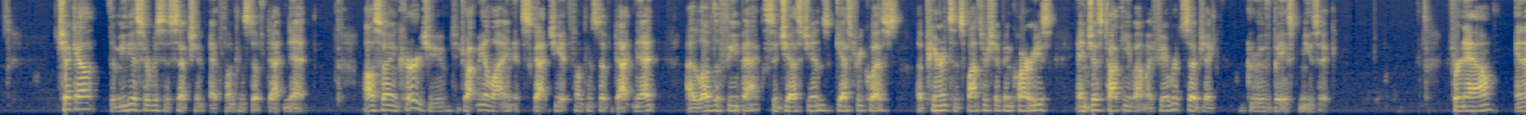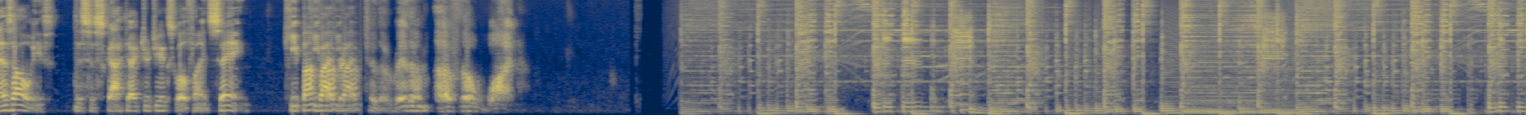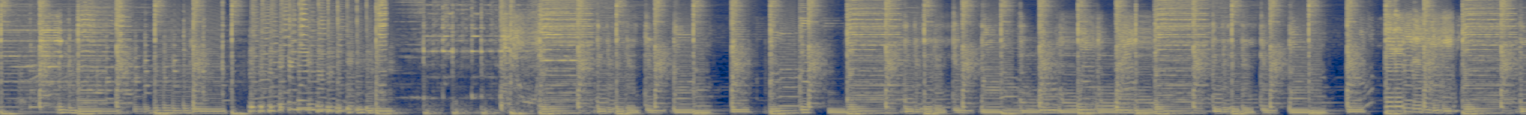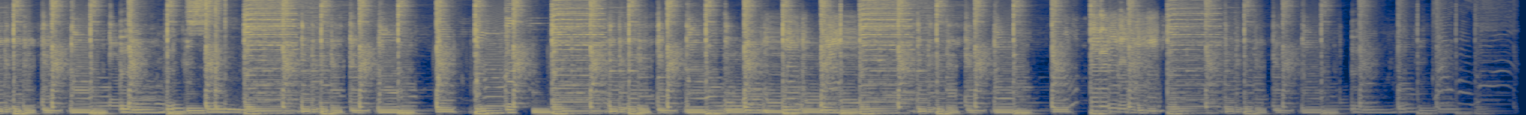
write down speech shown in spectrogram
check out the media services section at funknstuff.net. Also, I encourage you to drop me a line at scottg at funknstuff.net. I love the feedback, suggestions, guest requests, appearance and sponsorship inquiries, and just talking about my favorite subject, groove based music. For now, and as always, this is Scott Dr. GX Goldfine saying, keep on keep vibing to the rhythm of the.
